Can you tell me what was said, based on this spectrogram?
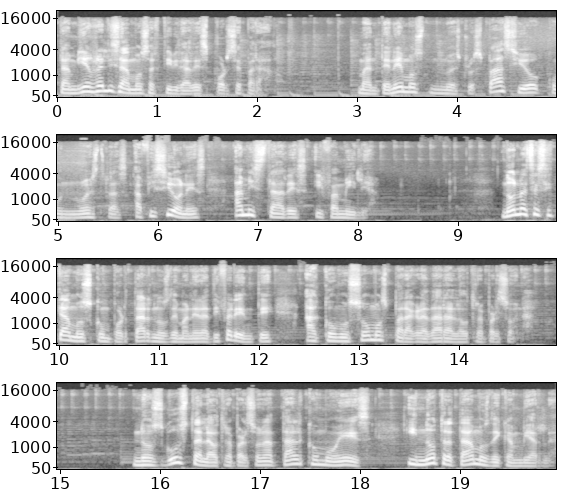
También realizamos actividades por separado. Mantenemos nuestro espacio con nuestras aficiones, amistades y familia. No necesitamos comportarnos de manera diferente a como somos para agradar a la otra persona. Nos gusta la otra persona tal como es y no tratamos de cambiarla.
